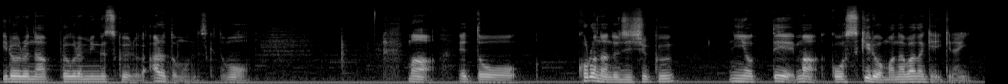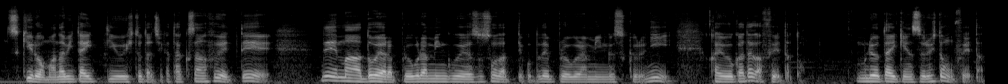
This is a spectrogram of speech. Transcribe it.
いろいろなプログラミングスクールがあると思うんですけどもまあえっとコロナの自粛によってまあこうスキルを学ばなきゃいけないスキルを学びたいっていう人たちがたくさん増えてでまあどうやらプログラミングが良さそうだってことでプログラミングスクールに通う方が増えたと。無料体験する人も増えたっ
